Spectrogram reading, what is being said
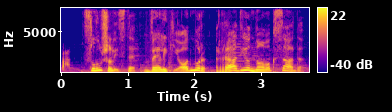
bavili. Slušali ste Veliki odmor Radio Novog Sada.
